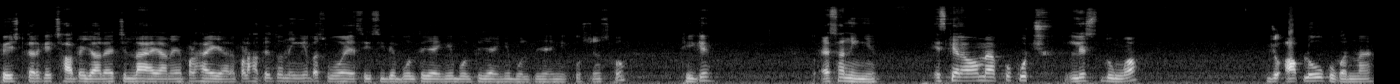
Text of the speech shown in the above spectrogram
पेस्ट करके छापे जा रहे हैं, चिल्लाया जा रहे हैं, पढ़ाए जा रहे हैं, पढ़ाते तो नहीं है, बस वो ऐसे ही सीधे बोलते जाएँगे बोलते जाएँगे बोलते जाएँगे क्वेश्चंस को। ठीक है? तो ऐसा नहीं है। इसके अलावा मैं आपको कुछ लिस्ट दूँगा जो आप लोगों को करना है।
